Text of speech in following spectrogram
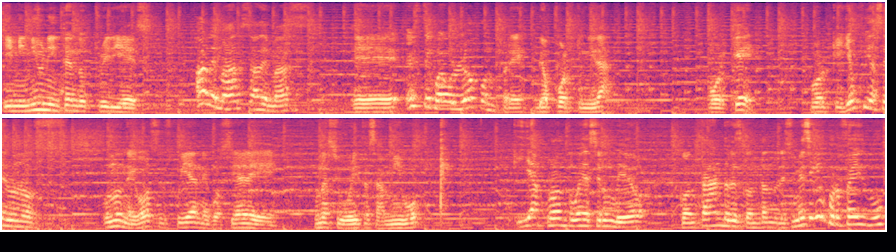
y mi New Nintendo 3DS. Además, además, eh, este juego lo compré de oportunidad. ¿Por qué? Porque yo fui a hacer unos, unos negocios, fui a negociar eh, unas figuritas amigo. Y ya pronto voy a hacer un video contándoles, contándoles. Si me siguen por Facebook,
